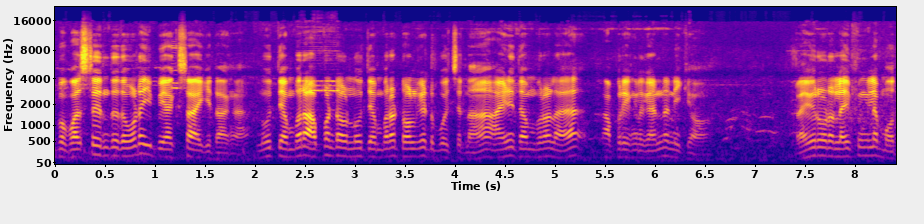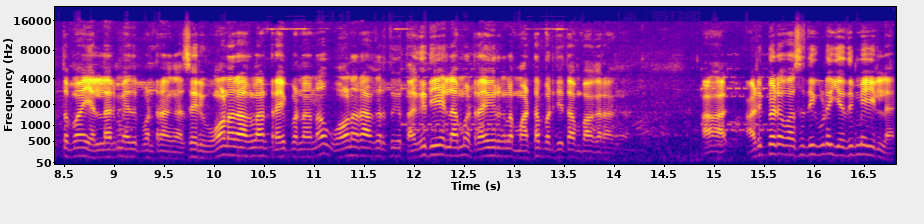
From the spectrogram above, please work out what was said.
இப்போ ஃபஸ்ட்டு இருந்ததை விட இப்போ எக்ஸ்ட்ரா ஆக்கிட்டாங்க. நூற்றி ஐம்பது ரூபா அப் அண்ட் டவுன் நூற்றி ஐம்பது ரூபா டோல்கேட்டு போச்சுன்னா ஐநூற்றி ஐம்பது ரூபாவில் அப்புறம் எங்களுக்கு என்ன நிற்கும் டிரைவரோட லைஃபுங்களே மொத்தமாக எல்லாருமே இது பண்ணுறாங்க சரி ஓனர் ஆகலாம் ட்ரை பண்ணான்னா ஓனர் ஆகிறதுக்கு தகுதியே இல்லாமல் டிரைவருங்களை மட்டப்படுத்தி தான் பார்க்குறாங்க அடிப்படை வசதி கூட எதுவுமே இல்லை.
